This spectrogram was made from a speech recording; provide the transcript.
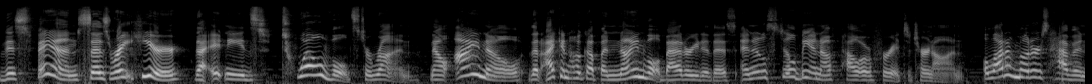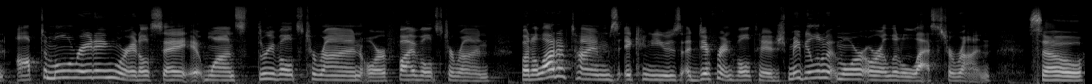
This fan says right here that it needs 12 volts to run. Now I know that I can hook up a 9 volt battery to this and it'll still be enough power for it to turn on. A lot of motors have an optimal rating where it'll say it wants 3 volts to run or 5 volts to run, but a lot of times it can use a different voltage, maybe a little bit more or a little less to run. So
